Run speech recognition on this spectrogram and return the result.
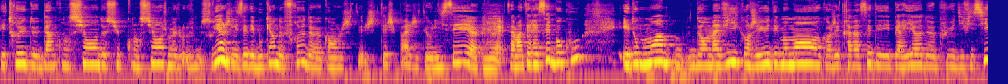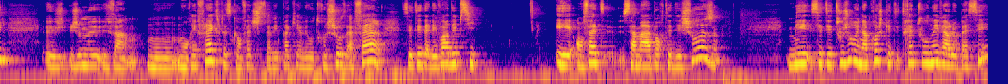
les trucs d'inconscient, de, subconscient. Je me, souviens, je lisais des bouquins de Freud quand j'étais, je sais pas, j'étais au lycée. Ça m'intéressait beaucoup. Et donc moi, dans ma vie, quand j'ai eu des moments, quand j'ai traversé des périodes plus difficiles, euh, je, me, enfin, mon, réflexe, parce qu'en fait, je ne savais pas qu'il y avait autre chose à faire, c'était d'aller voir des psys. Et en fait, ça m'a apporté des choses, mais c'était toujours une approche qui était très tournée vers le passé.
